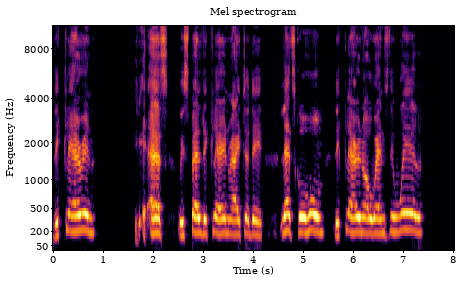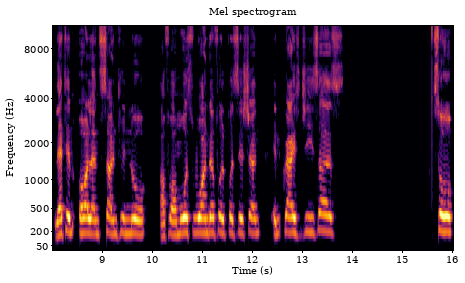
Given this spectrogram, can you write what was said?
declaring. Yes, we spell declaring right today. Let's go home declaring our Wednesday wail, letting all and sundry know of our most wonderful position in Christ Jesus. So,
